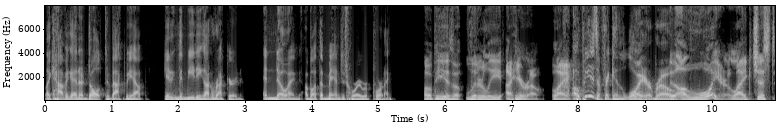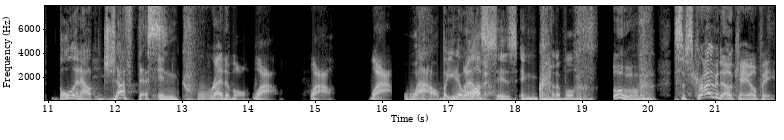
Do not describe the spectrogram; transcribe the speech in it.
like having an adult to back me up, getting the meeting on record, and knowing about the mandatory reporting. OP is a, literally a hero. Like OP is a freaking lawyer, bro. a lawyer. Like just Doling out justice. incredible. Wow. Wow. Wow. wow. But you know what I else is incredible? Ooh. Subscribing to OKOP.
